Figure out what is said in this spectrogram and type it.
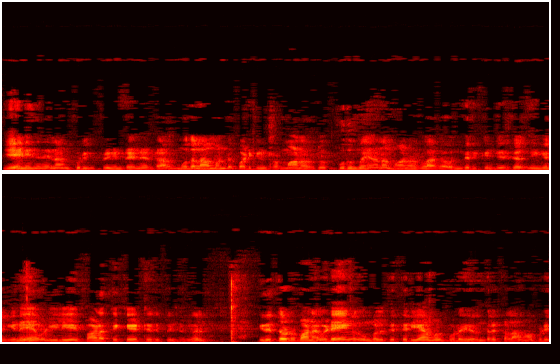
ஏன் இதனை நான் குறிப்பிடுகின்றேன் என்றால் முதலாம் ஆண்டு படிக்கின்ற மாணவர்கள் புதுமையான மாணவர்களாக வந்திருக்கின்றீர்கள். நீங்கள் இணைய வழியிலேயே பாடத்தை கேட்டிருக்கின்றீர்கள். இது தொடர்பான விடயங்கள் உங்களுக்கு தெரியாமல் கூட இருந்திருக்கலாம். அப்படி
